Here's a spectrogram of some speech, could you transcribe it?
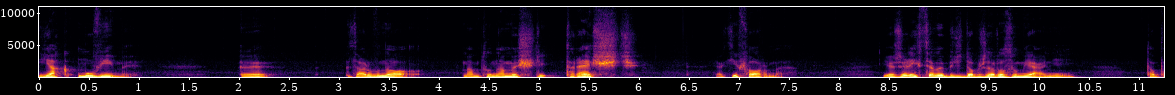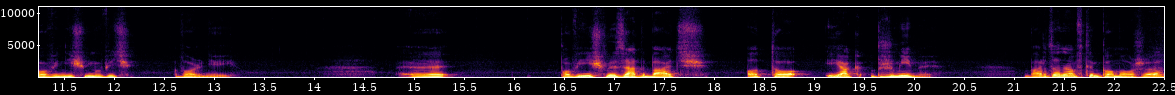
jak mówimy. E, zarówno mam tu na myśli treść, jak i formę. Jeżeli chcemy być dobrze rozumiani, to powinniśmy mówić wolniej. E, powinniśmy zadbać o to, jak brzmimy. Bardzo nam w tym pomoże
